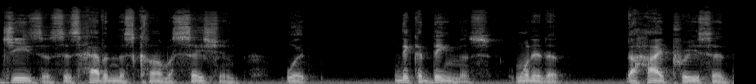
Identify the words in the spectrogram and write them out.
Jesus is having this conversation with Nicodemus, one of the, the high priests, and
